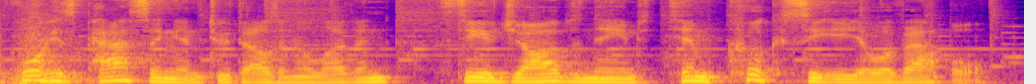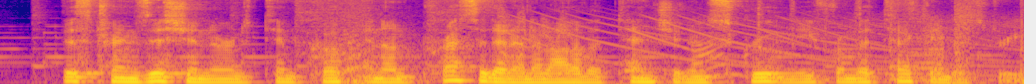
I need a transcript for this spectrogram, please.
Before his passing in 2011, Steve Jobs named Tim Cook CEO of Apple. This transition earned Tim Cook an unprecedented amount of attention and scrutiny from the tech industry.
